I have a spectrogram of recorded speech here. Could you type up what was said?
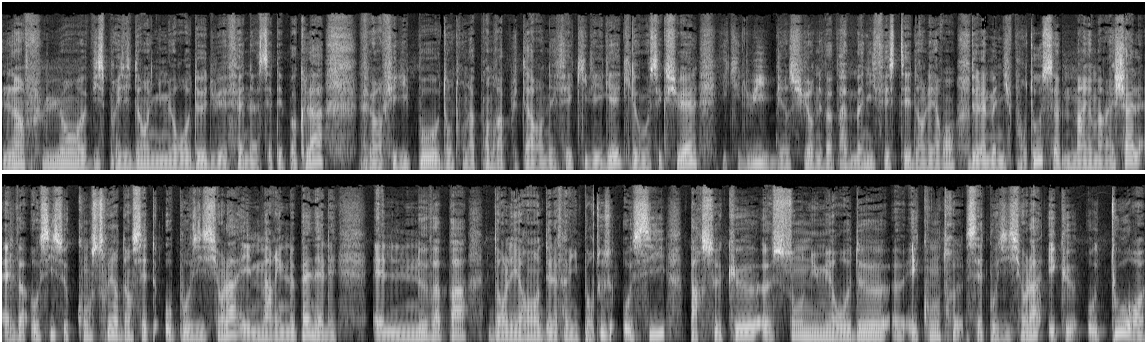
l'influent vice-président numéro 2 du FN à cette époque-là. Florian Philippot, dont on apprendra plus tard en effet qu'il est gay, qu'il est homosexuel, et qui lui, bien sûr, ne va pas manifester dans les rangs de la manif pour tous. Marion Maréchal, elle va aussi se construire dans cette opposition-là. Et Marine Le Pen, elle, ne va pas dans les rangs de la famille pour tous aussi parce que euh, son numéro 2 euh, est contre cette position-là et que autour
